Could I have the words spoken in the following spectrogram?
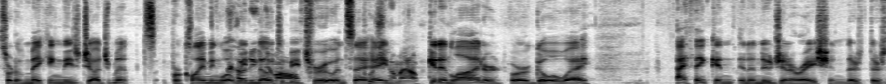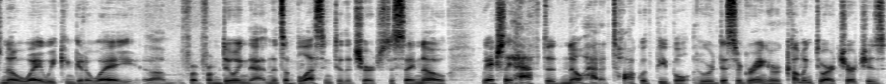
sort of making these judgments, proclaiming what Cutting we know to be true, and say, hey, get in line or, or go away. I think in, in a new generation, there's, there's no way we can get away um, from, from doing that. And it's a blessing to the church to say, no, we actually have to know how to talk with people who are disagreeing, who are coming to our churches,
